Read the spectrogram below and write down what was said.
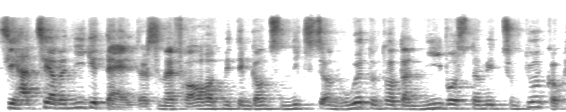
Sie hat sie aber nie geteilt. Also meine Frau hat mit dem Ganzen nichts am Hut und hat dann nie was damit zum tun gehabt.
